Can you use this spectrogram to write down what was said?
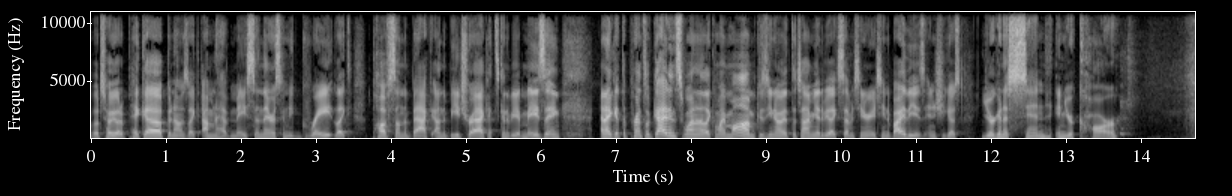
little Toyota pickup. And I was like, I'm gonna have Mace in there. It's gonna be great. Like puffs on the back on the B track. It's gonna be amazing. And I get the parental guidance one, and I look at my mom because you know at the time you had to be like 17 or 18 to buy these, and she goes, "You're gonna sin in your car."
